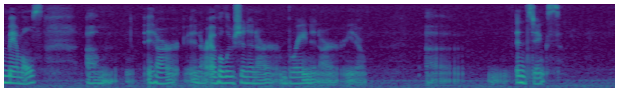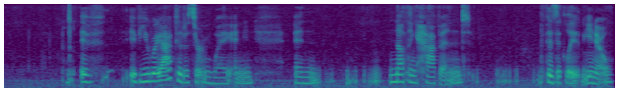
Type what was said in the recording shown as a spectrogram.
mammals um, in our in our evolution, in our brain, in our you know uh, instincts. If if you reacted a certain way and and nothing happened physically, you know,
